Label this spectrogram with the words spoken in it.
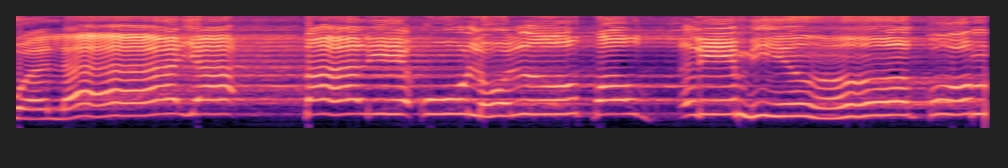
ولا يأتل أولو الفضل منكم.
